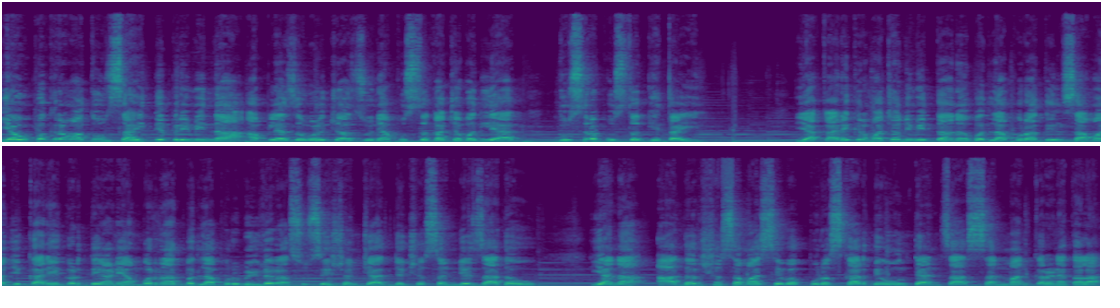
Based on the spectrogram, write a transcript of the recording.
या उपक्रमातून साहित्यप्रेमींना आपल्या जवळच्या जुन्या पुस्तकाच्या बदल्यात दुसरं पुस्तक घेता येईल. या कार्यक्रमाच्या निमित्तानं बदलापुरातील सामाजिक कार्यकर्ते आणि अंबरनाथ बदलापूर बिल्डर असोसिएशनचे अध्यक्ष संजय जाधव यांना आदर्श समाजसेवक पुरस्कार देऊन त्यांचा सन्मान करण्यात आला.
